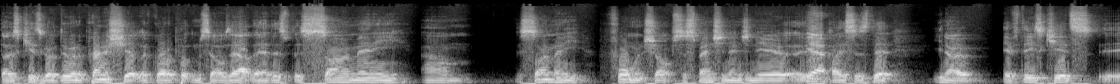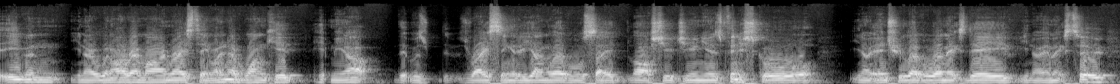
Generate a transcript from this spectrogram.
those kids got to do an apprenticeship. They've got to put themselves out there. There's there's so many um, there's so many performance shops, suspension engineer uh, Yeah. places that you know if these kids even you know when I ran my own race team, I didn't have one kid hit me up that was that was racing at a young level, say last year juniors, finished school or you know entry level MXD, you know MX2.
